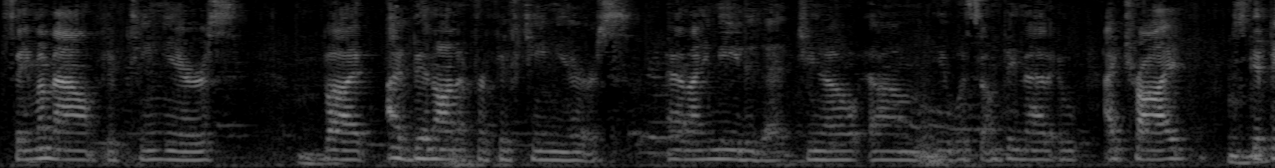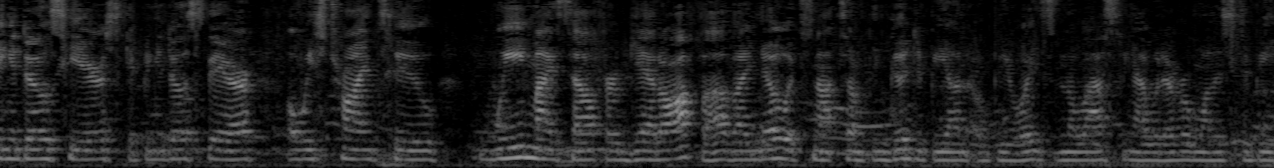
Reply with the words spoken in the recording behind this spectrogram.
same amount, 15 years. But I've been on it for 15 years and I needed it. You know, um, it was something that it, I tried skipping a dose here, skipping a dose there, always trying to wean myself or get off of. I know it's not something good to be on opioids, and the last thing I would ever want is to be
